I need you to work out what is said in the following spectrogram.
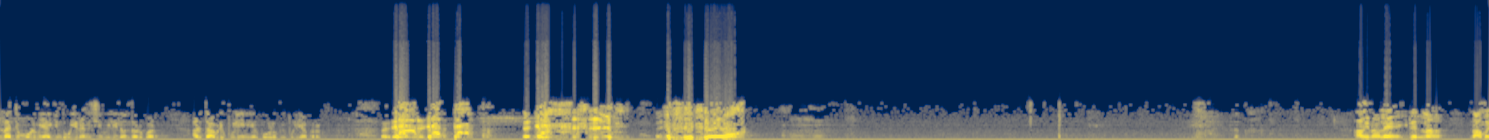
எல்லாத்தையும் முழுமையாக்கி இந்த உயிர் அணிச்சு வெளியில வந்த ஒரு பாடு. அடுத்தபடி புலியின் ஈர்ப்புகளை போய் புலியா பிறகு அதனால இதெல்லாம் நாம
